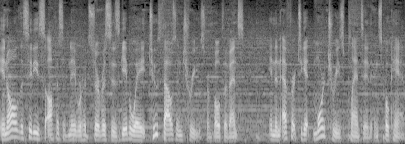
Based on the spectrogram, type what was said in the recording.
In all, the city's Office of Neighborhood Services gave away 2,000 trees from both events in an effort to get more trees planted in Spokane.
